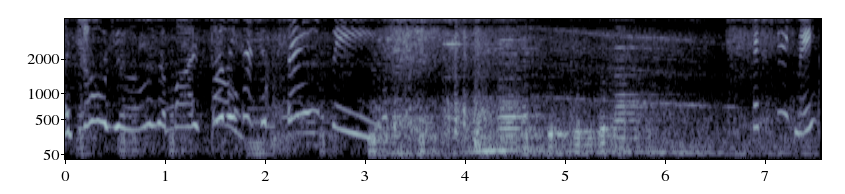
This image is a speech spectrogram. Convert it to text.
I told you it wasn't my fault. Don't be such a baby. Excuse me,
